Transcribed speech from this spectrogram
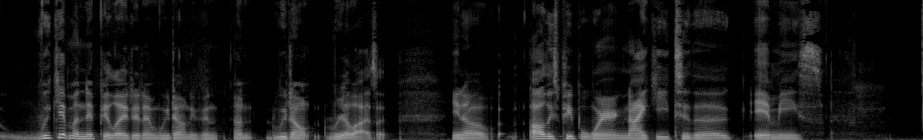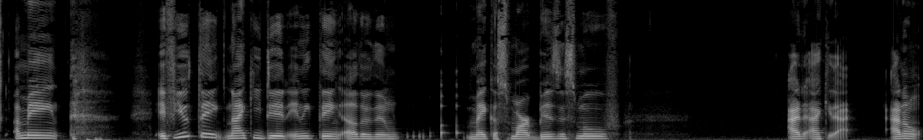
we get manipulated and we don't even we don't realize it. You know, all these people wearing Nike to the Emmys. I mean, if you think Nike did anything other than make a smart business move, I, I, I don't,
